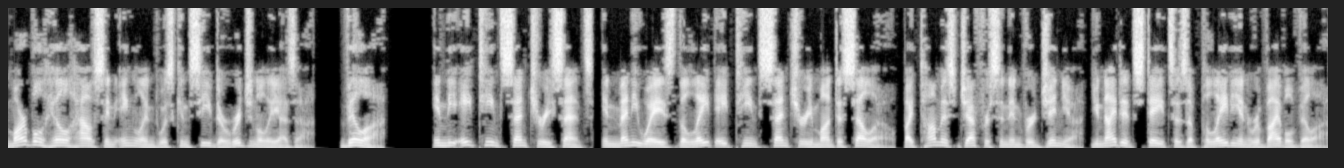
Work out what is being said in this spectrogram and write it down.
Marble Hill House in England was conceived originally as a «villa» In the 18th-century sense, in many ways the late 18th-century Monticello, by Thomas Jefferson in Virginia, United States is a Palladian revival villa.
